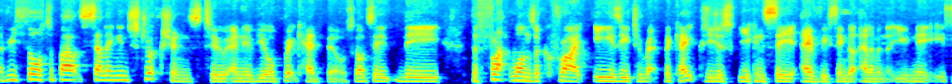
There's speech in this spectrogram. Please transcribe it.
have you thought about selling instructions to any of your brickhead builds? Obviously the the flat ones are quite easy to replicate because you just you can see every single element that you need.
